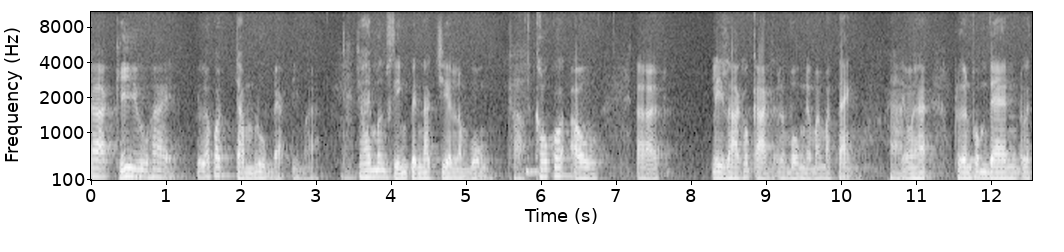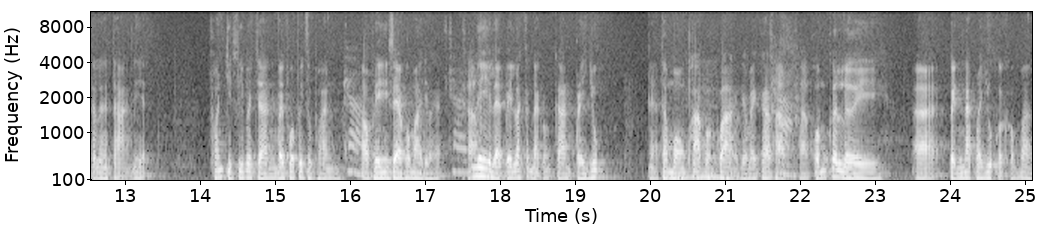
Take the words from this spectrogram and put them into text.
ยากคิวให้ แล้วก็จำรูปแบบนี้มาชายเมืองสิงห์เป็นนักเชียร์ลำวงครับเขาก็เอาเอ่อลีลาเขาการลำวงเนี่ยมันมาแต่งฮะใช่ไหมฮะเพลินพรมแดนอะไรต่างๆเนี่ยฟอนต์จิตศรีประจันทร์ใบพบเพชรสุพรรณค่ะเอาเพลงนี้แซวเข้ามาใช่ไหมครับใช่ครับนี่แหละเป็นลักษณะของการประยุกต์ เนี่ยถ้ามองภาพกว้างๆใช่ไหมครับ ครับครับ ผมก็เลยอ่าเป็นนักประยุกต์กับเขาบ้าง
